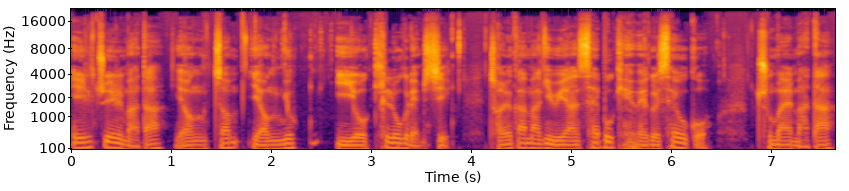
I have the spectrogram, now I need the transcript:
일주일마다 0.0625kg씩 절감하기 위한 세부 계획을 세우고 주말마다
